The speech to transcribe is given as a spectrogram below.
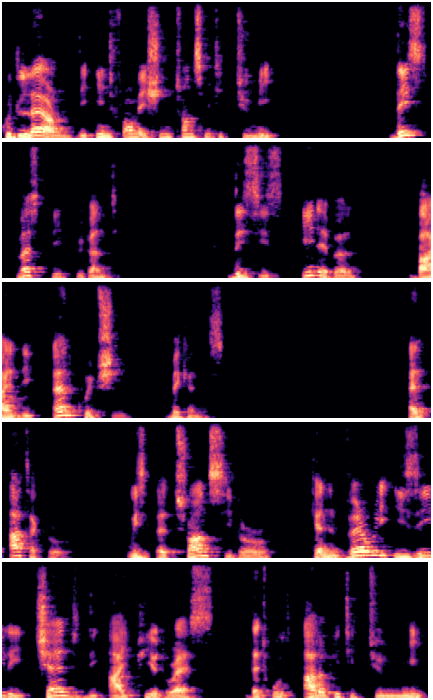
could learn the information transmitted to me. This must be prevented. This is enabled by the encryption mechanism. An attacker with a transceiver can very easily change the IP address that was allocated to me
